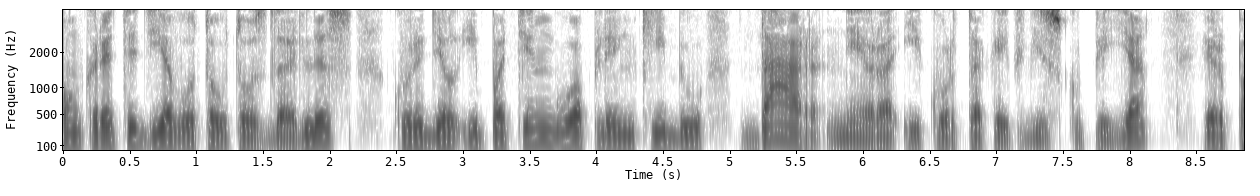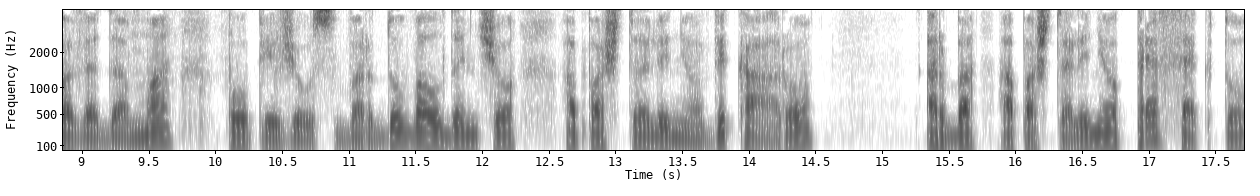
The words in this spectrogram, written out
konkreti Dievo tautos dalis, kuri dėl ypatingų aplinkybių dar nėra įkurta kaip vyskupija ir pavedama popiežiaus vardu valdančio apaštalinio vikaro arba apaštalinio prefekto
